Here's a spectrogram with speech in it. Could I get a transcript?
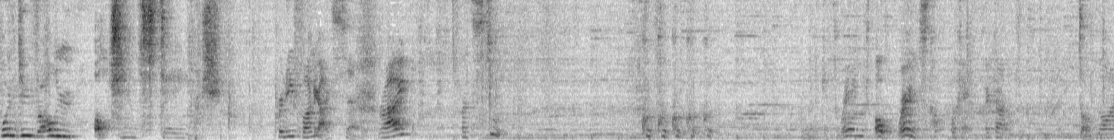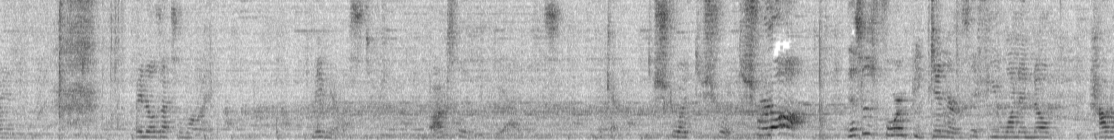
Windy Valley auction stage. Pretty funny I said right? Let's do it. Quick, quick, quick, quick, quick. I'm gonna get the rings. Oh, rings. Come. Oh, okay, I got it. A lion. I know that's a lion. Maybe I missed. Actually, yeah, it is. Okay. Destroy, destroy, destroy. all! This is for beginners if you want to know how to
